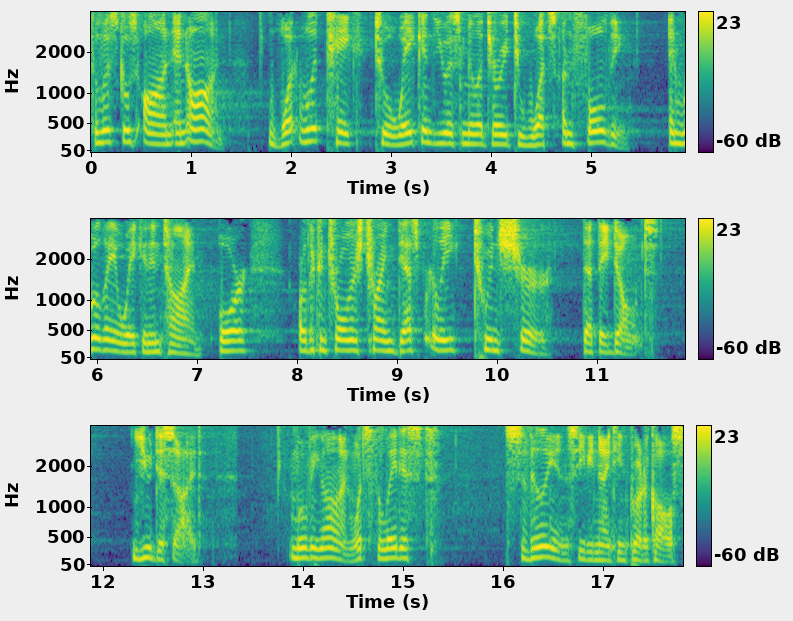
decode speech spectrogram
The list goes on and on. What will it take to awaken the U.S. military to what's unfolding? And will they awaken in time? Or are the controllers trying desperately to ensure that they don't? You decide. Moving on, what's the latest civilian CV19 protocols?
